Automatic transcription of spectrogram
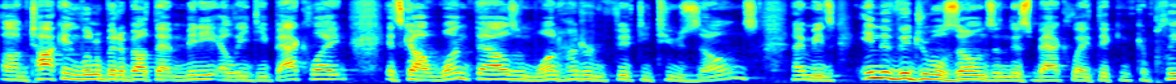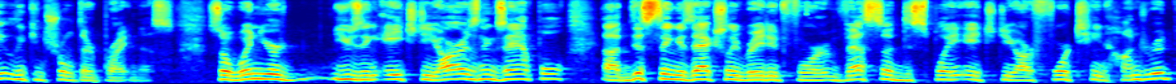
Um, talking a little bit about that mini LED backlight, it's got 1,152 zones. That means individual zones in this backlight that can completely control their brightness. So when you're using HDR as an example, uh, this thing is actually rated for VESA Display HDR 1400,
